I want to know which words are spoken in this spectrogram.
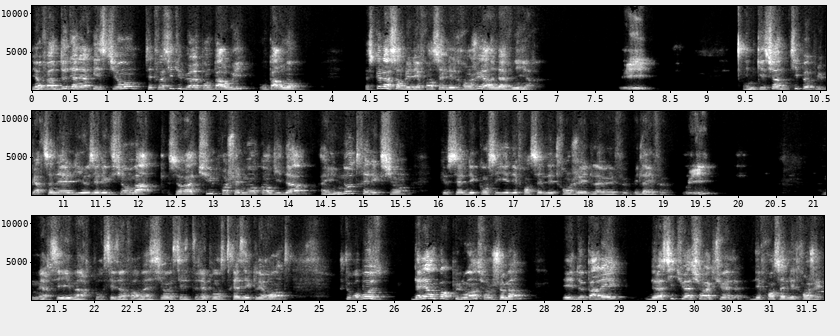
Et enfin, deux dernières questions. Cette fois-ci, tu peux répondre par oui ou par non. Est-ce que l'Assemblée des Français de l'étranger a un avenir? Oui. Une question un petit peu plus personnelle liée aux élections. Marc, seras-tu prochainement candidat à une autre élection que celle des conseillers des Français de l'étranger et de l'AFE de l'AFE Oui. Merci Marc pour ces informations et cette réponse très éclairante. Je te propose d'aller encore plus loin sur le chemin et de parler de la situation actuelle des Français de l'étranger.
